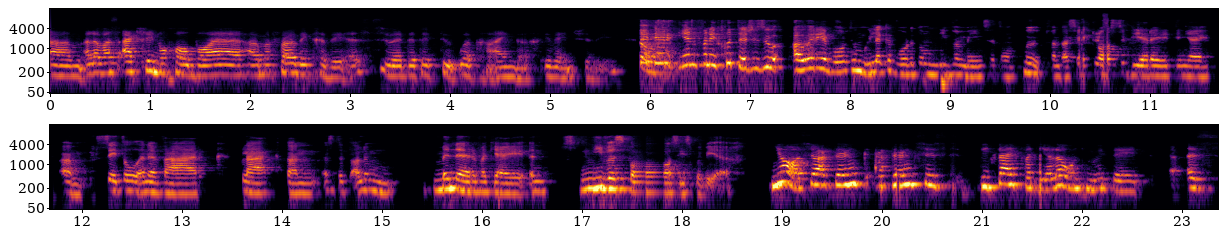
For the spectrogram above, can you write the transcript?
Um hulle was actually nogal baie homophobic geweest, so dit het toe ook geëindig eventually. Seker een van die goeters is hoe ouer jy word, hoe moeiliker word dit om nuwe mense te ontmoet, want as jy klaar studeer het en jy um settle in 'n werkplek, dan is dit al hoe minder wat jy in nuwe spasies beweeg. Ja, so ek dink ek dink soos die tyd wat jy ontmoet het is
